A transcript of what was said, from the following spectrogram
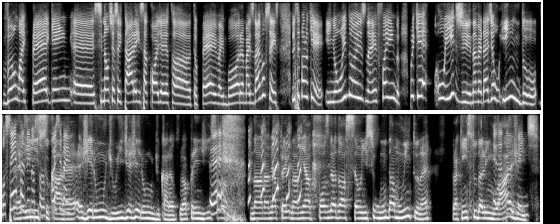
vão lá e preguem, é, se não te aceitarem, sacode aí tua- teu pé e vai embora, mas vai vocês. Ele separou o quê? Em um e dois, né? E foi indo. Porque o id, na verdade, é o indo. Você É fazendo as isso, suas coisas, cara. vai. É, é gerúndio, o ID é gerúndio, cara. Eu aprendi isso É. na, na minha, pre- na minha pós-graduação. Isso muda muito, né? Para quem estuda linguagem, Exatamente.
